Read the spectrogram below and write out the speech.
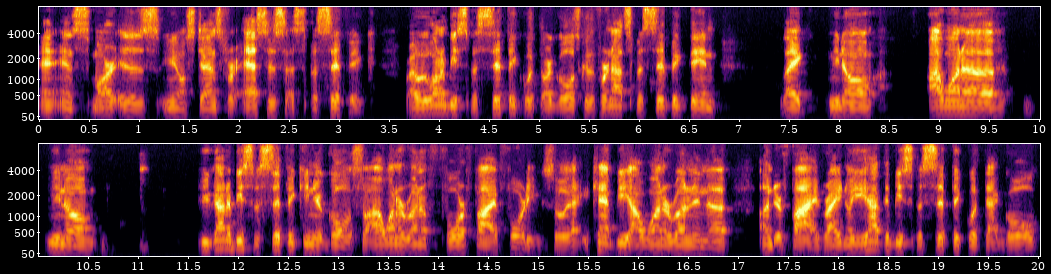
and, and SMART is you know stands for S is specific, right? We want to be specific with our goals because if we're not specific, then like you know, I want to you know you got to be specific in your goals. So I want to run a four, five, 40. So it can't be, I want to run in the under five, right? No, you have to be specific with that goal,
